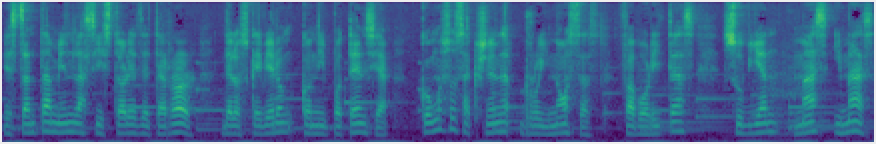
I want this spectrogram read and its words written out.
están también las historias de terror de los que vieron con impotencia cómo sus acciones ruinosas favoritas subían más y más,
